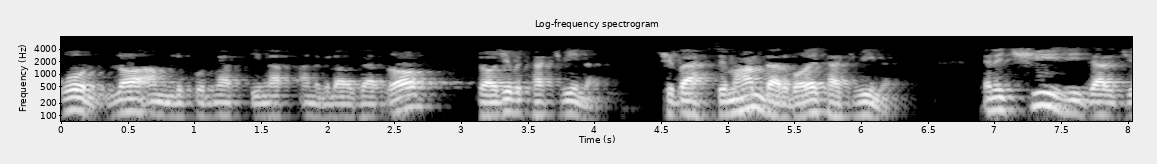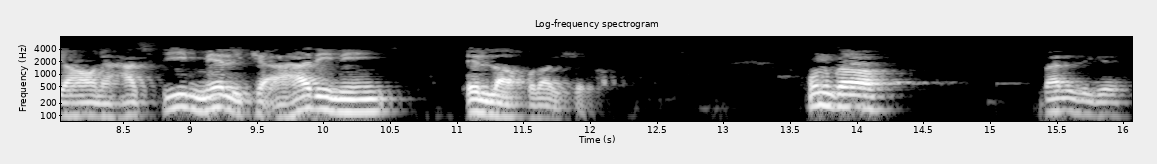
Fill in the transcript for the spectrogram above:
قل لا املک نفسی نفعا ولا ضرا راجع به تکوین است. که بحث ما هم درباره تکوین است. یعنی چیزی در جهان هستی ملک احدی نیست الا خدای سبحان. اونگاه بله دیگه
